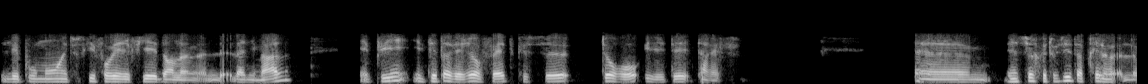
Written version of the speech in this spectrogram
les poumons et tout ce qu'il faut vérifier dans l'animal. Et puis, il s'est avéré au fait que ce taureau, il était taref. Euh, bien sûr que tout de suite après le, le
